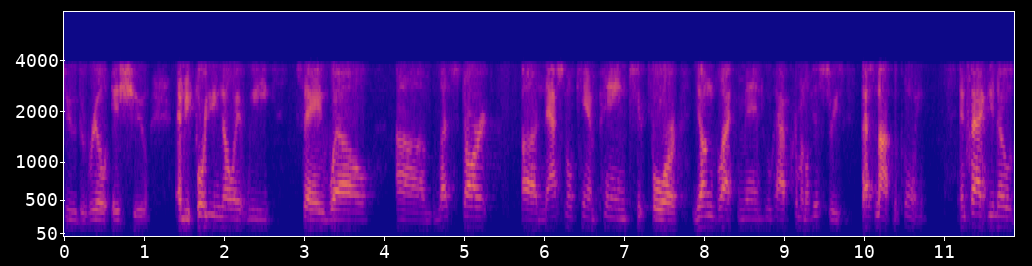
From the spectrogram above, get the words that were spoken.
to the real issue. And before you know it, we say, well, um, let's start a national campaign to, for young black men who have criminal histories. That's not the point. In fact, you know,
